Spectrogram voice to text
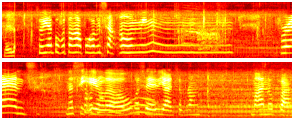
May lang. So yan, pupunta nga po kami sa aming friends na si Ilo. Kasi yan, sobrang maano pa.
